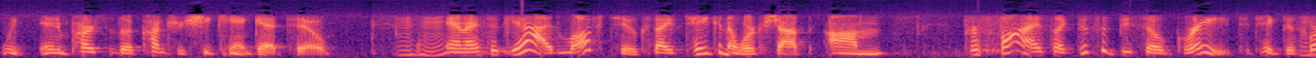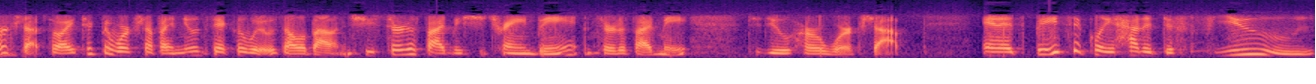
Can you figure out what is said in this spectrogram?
when, in parts of the country she can't get to. Mm-hmm. And I said, yeah, I'd love to because I've taken the workshop um, for fun. I was like, this would be so great to take this Mm-hmm. workshop. So I took the workshop. I knew exactly what it was all about. And she certified me. She trained me and certified me to do her workshop. And it's basically how to diffuse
